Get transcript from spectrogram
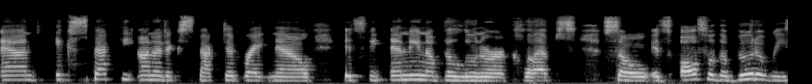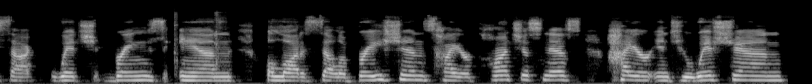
and expect the unexpected right now. It's the ending of the lunar eclipse. So it's also the Buddha Wesak, which brings in a lot of celebrations, higher consciousness, higher intuition,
